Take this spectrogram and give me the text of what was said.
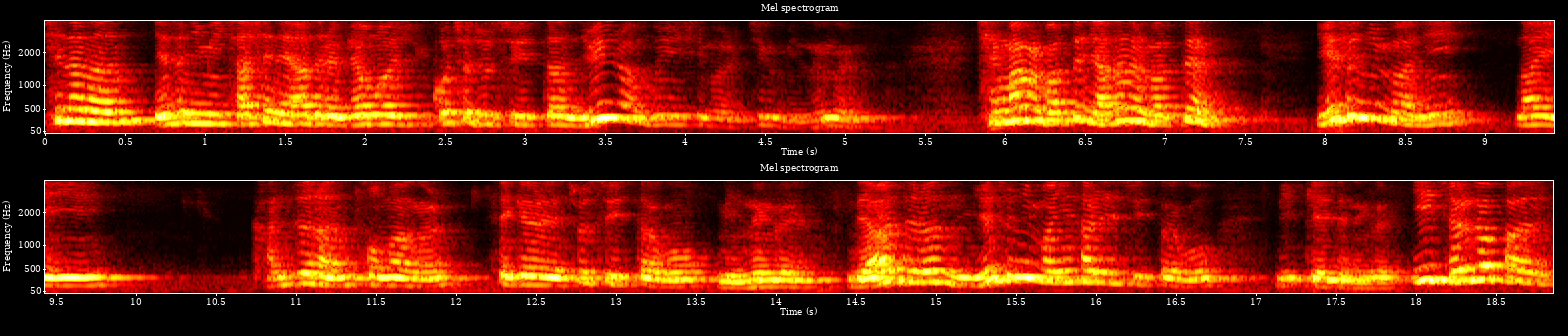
신하는 예수님이 자신의 아들의 병을 고쳐줄 수 있던 유일한 분이심을 지금 믿는 거예요. 책망을 받든 야단을 받든 예수님만이 나의 이 간절한 소망을 해결해 줄 수 있다고 믿는 거예요. 내 아들은 예수님만이 살릴 수 있다고 믿게 되는 거예요. 이 절박한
